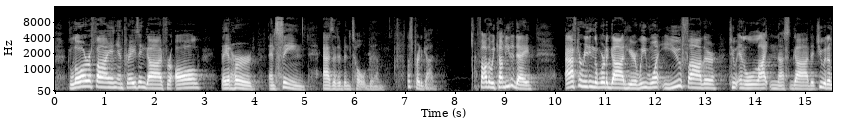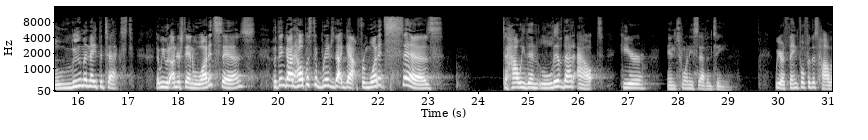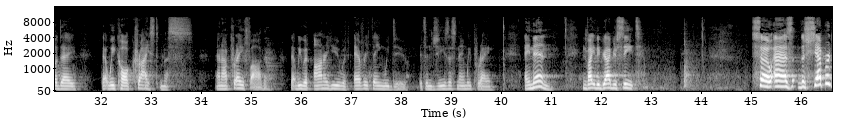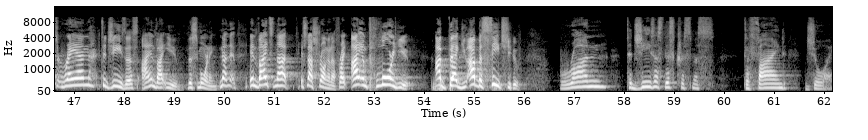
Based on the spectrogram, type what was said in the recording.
glorifying and praising God for all they had heard and seen as it had been told them. Let's pray to God. Father, we come to you today after reading the Word of God here, we want you, Father, to enlighten us, God, that you would illuminate the text, that we would understand what it says, but then, God, help us to bridge that gap from what it says to how we then live that out here in 2017. We are thankful for this holiday that we call Christmas. And I pray, Father, that we would honor you with everything we do. It's in Jesus' name we pray. Amen. I invite you to grab your seat. So, as the shepherds ran to Jesus, I invite you this morning. No, no, invite's not, it's not strong enough, right? I implore you, I beg you, I beseech you, run to Jesus this Christmas to find joy.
